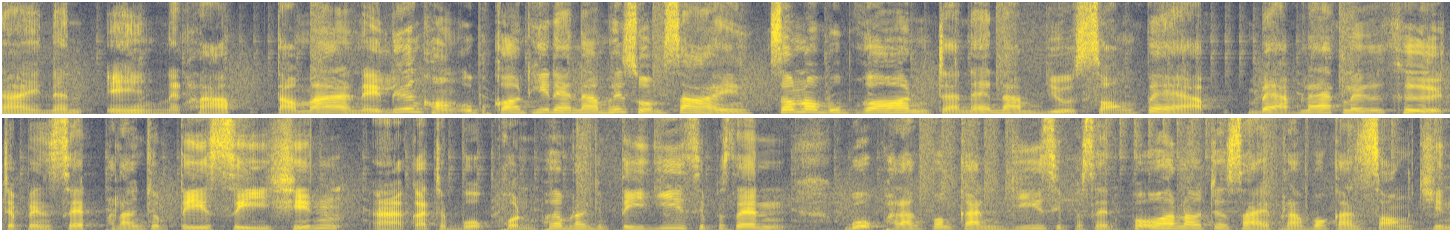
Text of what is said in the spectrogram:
ง่ายนั่นเองนะครับต่อมาในเรื่องของอุปกรณ์ที่แนะนำให้สวมใส่สำหรับอุปกรณ์จะแนะนำอยู่ 2 แบบแบบแรกเลยก็คือจะเป็นเซตพลังโจมตี 4 ชิ้น อ่าก็จะบวกผลเพิ่มพลังโจมตี 20%บวกพลังป้องกัน 20%เพราะว่าเราจะใส่พลังป้องกัน 2 ชิ้น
